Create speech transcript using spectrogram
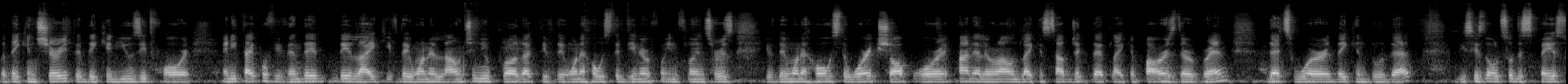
but they can share it and they can use it for any type of event they, they like. If they want to launch a new product, if they want to host a dinner for influencers, if they want to host a workshop or a panel around like a subject that like empowers their brand, that's where they can do that. This is also the space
